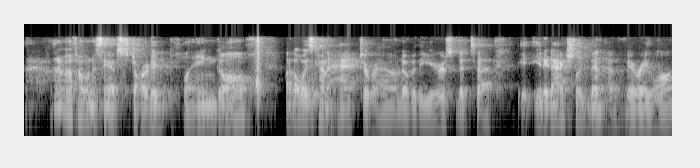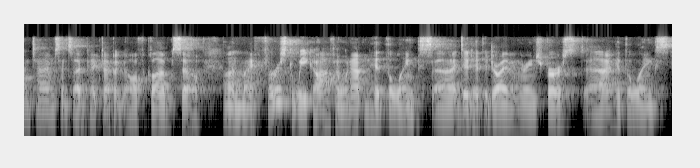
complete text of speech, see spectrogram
I don't know if I want to say I've started playing golf, I've always kind of hacked around over the years, but uh, it, it, had actually been a very long time since I'd picked up a golf club. So on my first week off, I went out and hit the links. Uh, I did hit the driving range first, uh, hit the links.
